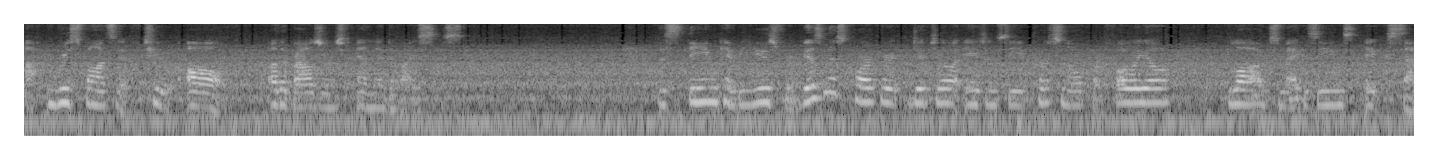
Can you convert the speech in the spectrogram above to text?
uh, responsive to all other browsers and the devices. This theme can be used for business, corporate, digital agency, personal portfolio, blogs, magazines, etc.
